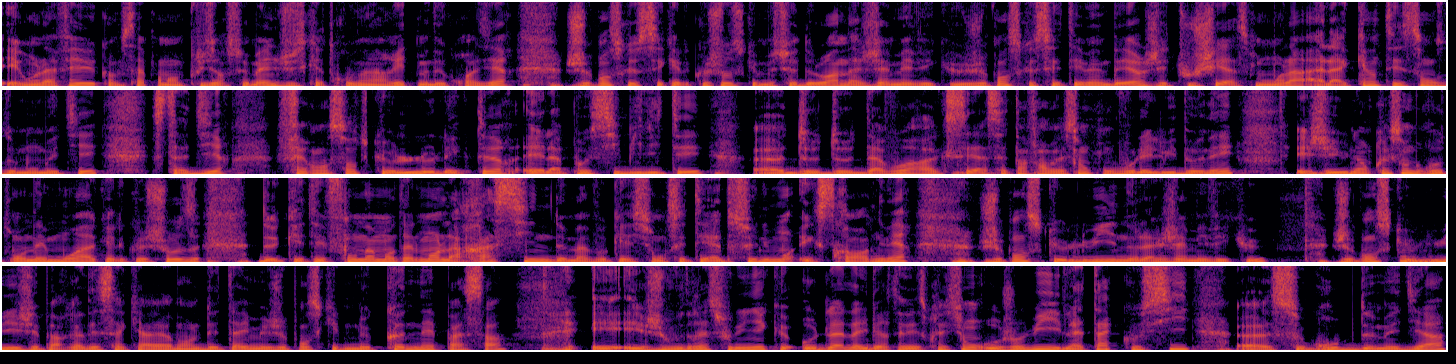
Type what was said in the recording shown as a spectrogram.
Et on l'a fait comme ça pendant plusieurs semaines jusqu'à trouver un rythme de croisière. Je pense que c'est quelque chose que M. Deloire n'a jamais vécu. Je pense que c'était même d'ailleurs, j'ai touché à ce moment-là à la quintessence de mon métier, c'est-à-dire faire en sorte que le lecteur ait la possibilité euh, de d'avoir accès à cette information qu'on voulait lui donner. Et j'ai eu l'impression de retourner moi à quelque chose de, qui était fondamentalement la racine de ma vocation. C'était absolument extraordinaire. Je pense que lui ne l'a jamais vécu. Je pense que lui, j'ai pas regardé sa carrière dans le détail, mais je pense qu'il ne connaît pas ça. Et, et je voudrais souligner qu'au-delà de la liberté d'expression, aujourd'hui, il attaque aussi euh, ce groupe de médias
